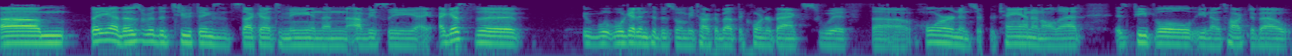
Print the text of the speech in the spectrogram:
Um, but yeah, those were the two things that stuck out to me. And then obviously, I, I guess the we'll, we'll get into this when we talk about the cornerbacks with uh, Horn and Surtain and all that. Is people you know talked about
